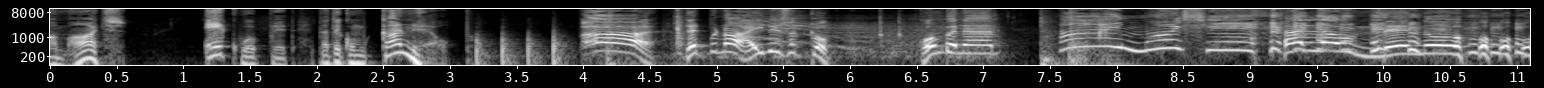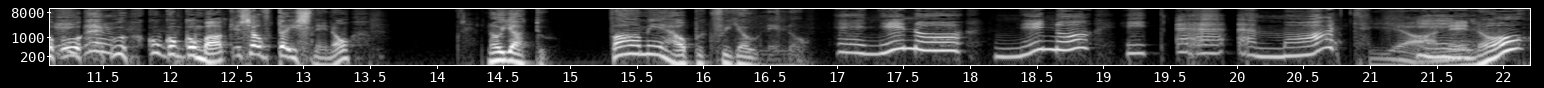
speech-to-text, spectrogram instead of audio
Mamaats, ek hoop net dat ek hom kan help. Ah, dit moet nou hy wees wat klop. Kom binne. Hi Moshe. Hallo Nenno. Kom kom kom maak jouself tuis Nenno. Nou ja toe. Waarmee help ek vir jou Nenno? Eh, Neno, Neno het 'n uh, 'n maat. Ja, Nenno?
